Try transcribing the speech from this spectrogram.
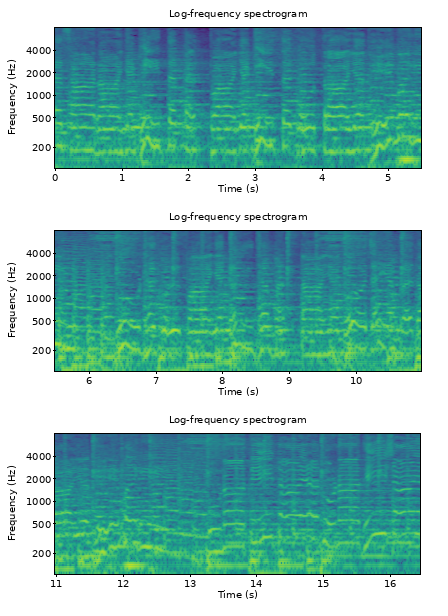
गीतसाराय गीततत्त्वाय गीतगोत्राय धीमहि। गूढगुल्फाय गन्धमत्ताय गोजयप्रदाय धीमहि। गुणातीताय गुणाधीशाय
